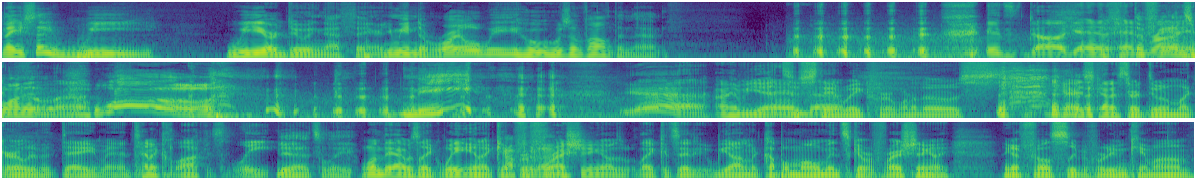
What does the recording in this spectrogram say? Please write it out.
Now you say we we are doing that thing. You mean the royal we? Who who's involved in that? It's Doug and, The, and the fans Ryan want it. from, uh, Whoa! Me? yeah. I have yet to stay uh, awake for one of those. you guys got to start doing them like earlier in the day, man. 10 o'clock is late. Yeah, it's late. One day I was like waiting, I kept Not for them. refreshing. I was like, it said it'd be on in a couple moments, kept refreshing. I think I fell asleep before it even came on.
